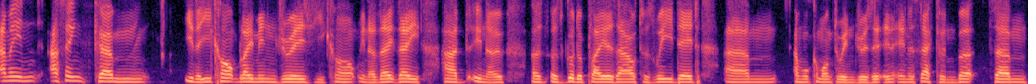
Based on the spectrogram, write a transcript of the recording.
I mean, I think um, you know you can't blame injuries you can't you know they they had you know as, as good a players out as we did um and we'll come on to injuries in, in a second but um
